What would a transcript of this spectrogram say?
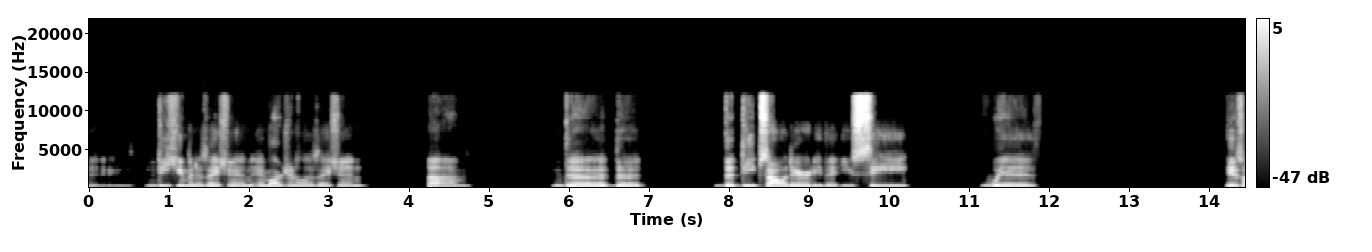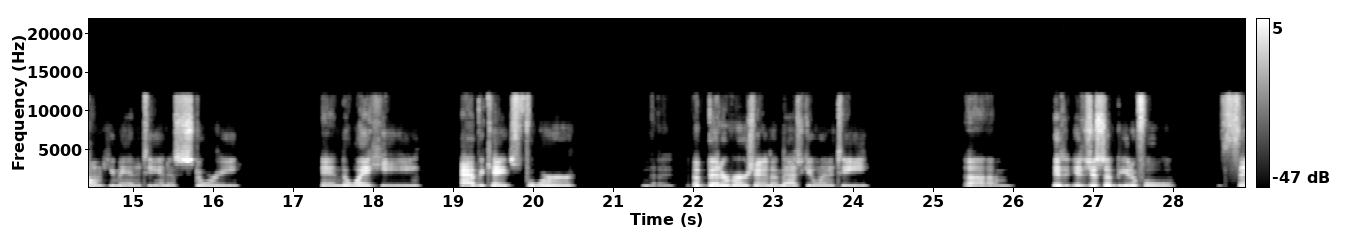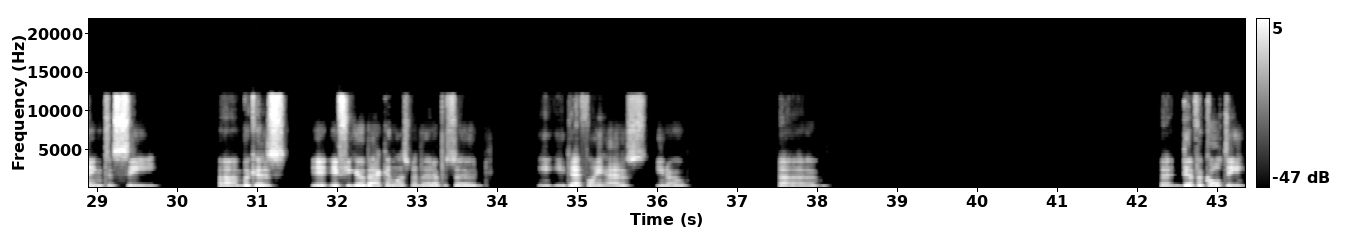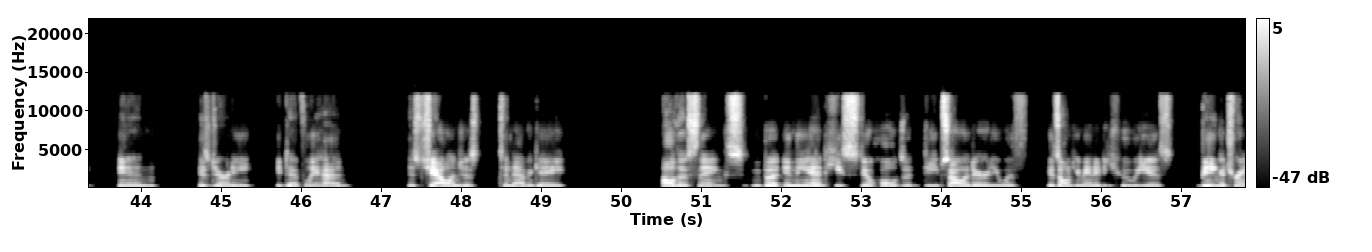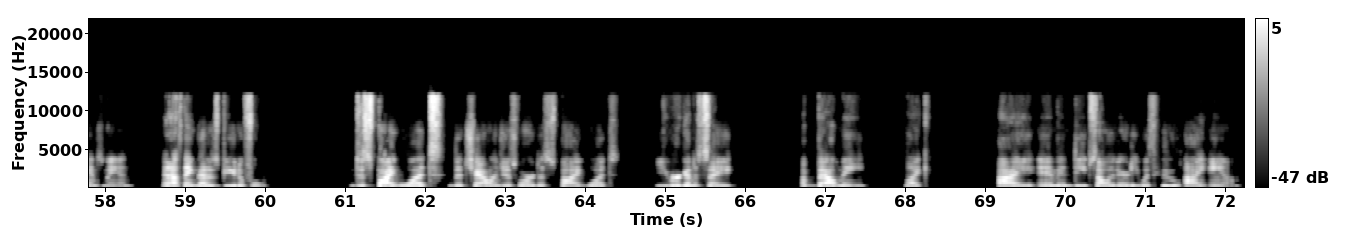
dehumanization and marginalization um the the the deep solidarity that you see with his own humanity and his story and the way he advocates for a better version of masculinity um is is just a beautiful thing to see. Um because if you go back and listen to that episode he he definitely has you know uh, uh difficulty in his journey. He definitely had his challenges to navigate all those things. But in the end, he still holds a deep solidarity with his own humanity, who he is, being a trans man. And I think that is beautiful. Despite what the challenges were, despite what you were going to say about me, like I am in deep solidarity with who I am.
